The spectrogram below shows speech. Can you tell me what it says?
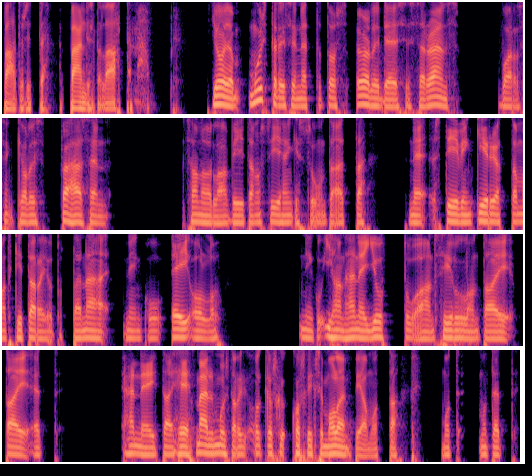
päätyi sitten bändistä lähtemään. Joo, ja muistelisin, että tuossa Early Daysissa Rance varsinkin olisi vähän sen sanoillaan viitannut siihenkin suuntaan, että ne Steven kirjoittamat kitarijutut tai nämä niin kuin, ei ollut niin kuin, ihan hänen juttuaan silloin, tai, tai että hän ei, tai he, mä en muista, koskiko se molempia, mutta, mutta, mutta et,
